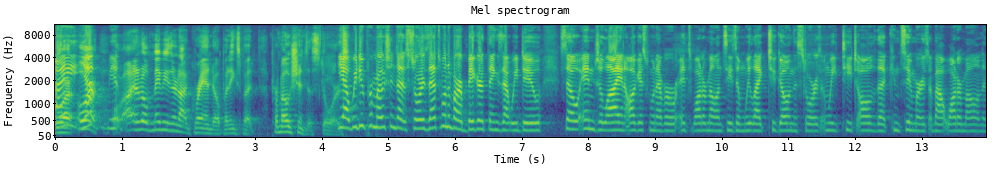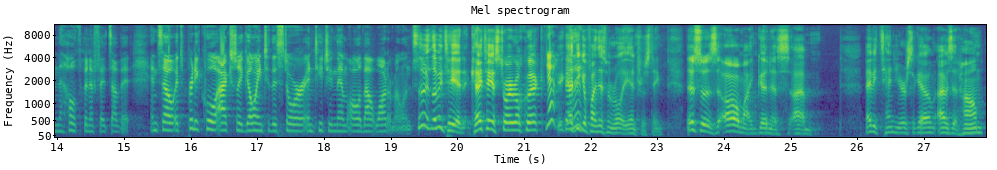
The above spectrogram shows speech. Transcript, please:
Or, I- or, yep, yep. or I don't know. Maybe they're not grand openings, but promotions at stores. Yeah, we do promotions at stores. That's one of our bigger things that we do. So in July and August, whenever it's watermelon season, we like to go in the stores and we teach all of the consumers about watermelon and the health benefits of it. And so it's pretty cool actually going to the store and teaching them all about watermelons. Let me, let me tell you. Can I tell you a story real quick? Yeah, I go think you'll find this one really interesting. This was oh my goodness. Um, maybe ten years ago. I was at home.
